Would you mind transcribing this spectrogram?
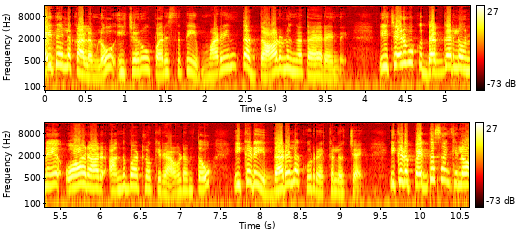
ఐదేళ్ళ కాలంలో ఈ చెరువు పరిస్థితి మరింత దారుణంగా తయారైంది. ఈ చెరువుకు దగ్గరలోనే ఓఆర్ఆర్ అందుబాటులోకి రావడంతో ఇక్కడి ధరలకు రెక్కలొచ్చాయి. ఇక్కడ పెద్ద సంఖ్యలో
